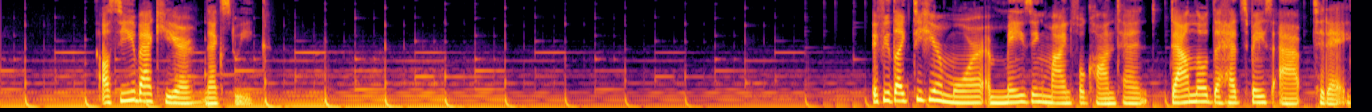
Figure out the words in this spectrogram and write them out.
I'll see you back here next week. If you'd like to hear more amazing mindful content, download the Headspace app today.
